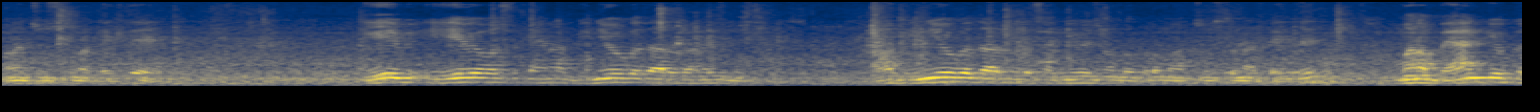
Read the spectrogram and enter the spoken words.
మనం చూసుకున్నట్టయితే ఏ ఏ వ్యవస్థకైనా వినియోగదారులు అనేది ముఖ్యం. ఆ వినియోగదారుల సన్నివేశంలో కూడా మనం చూస్తున్నట్టయితే మన బ్యాంక్ యొక్క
